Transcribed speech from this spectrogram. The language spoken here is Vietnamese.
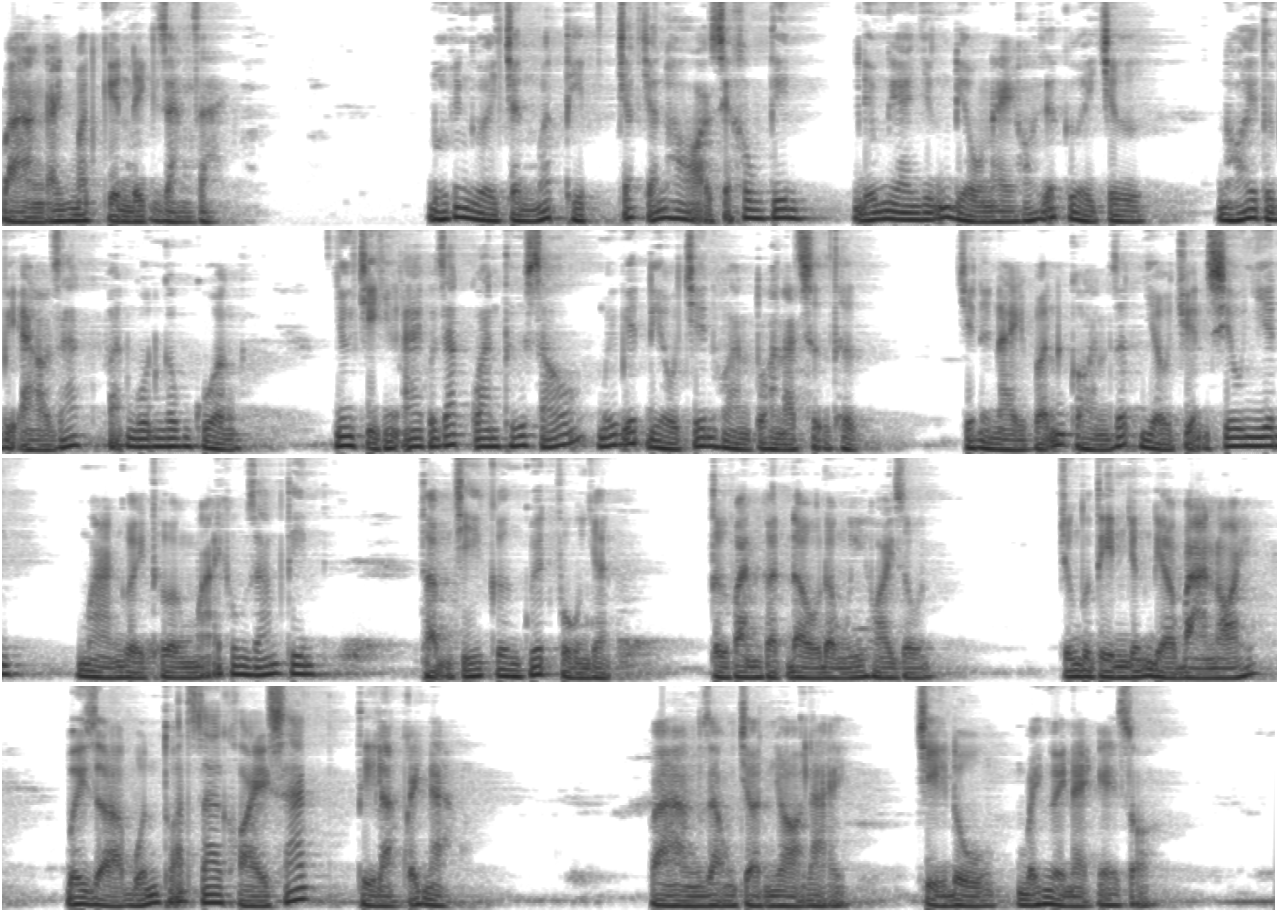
Bà Hằng ánh mắt kiên định giảng giải. Đối với người trần mất thịt, Chắc chắn họ sẽ không tin. Nếu nghe những điều này, họ sẽ cười trừ. Nói tôi bị ảo giác, Phát ngôn ngông cuồng. Nhưng chỉ những ai có giác quan thứ sáu Mới biết điều trên hoàn toàn là sự thực. Trên đời này vẫn còn rất nhiều chuyện siêu nhiên Mà người thường mãi không dám tin. Thậm chí cương quyết phủ nhận. Tử văn gật đầu đồng ý hỏi dồn. Chúng tôi tin những điều bà nói. Bây giờ muốn thoát ra khỏi xác Thì làm cách nào? Và hàng giọng chợt nhỏ lại. Chỉ đủ mấy người này nghe rõ.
